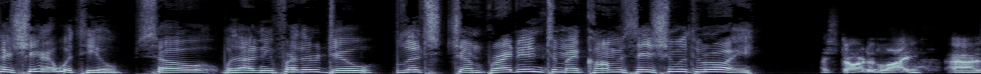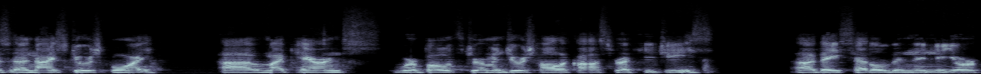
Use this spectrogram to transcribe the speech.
I share it with you. So, without any further ado, let's jump right into my conversation with Roy. I started life as a nice Jewish boy. Uh, my parents were both German Jewish Holocaust refugees. Uh, they settled in the New York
